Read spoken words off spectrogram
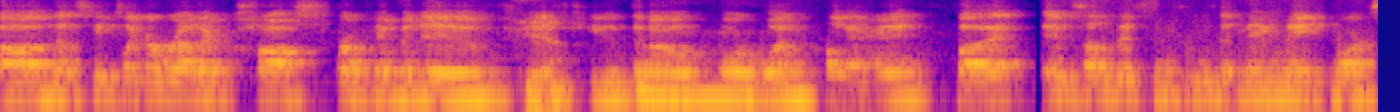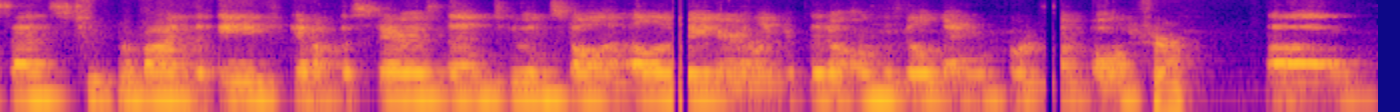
Um, that seems like a rather cost prohibitive Yeah. issue though for one client. But in some businesses, it may make more sense to provide the aid to get up the stairs than to install an elevator, like if they don't own the building, for example. Sure. Um,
